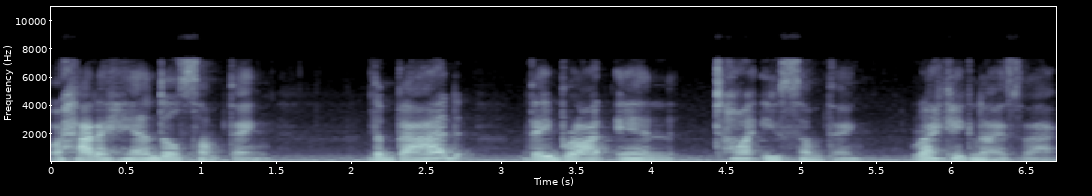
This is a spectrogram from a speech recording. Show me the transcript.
or how to handle something, the bad they brought in taught you something. Recognize that.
